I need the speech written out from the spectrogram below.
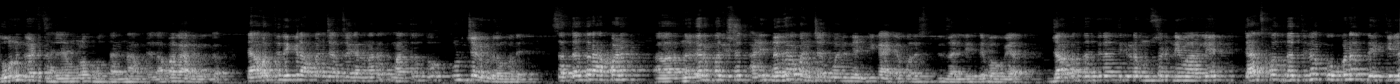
दोन गट झाल्यामुळे होताना आपल्याला बघायला मिळतं. त्यावरती देखील आपण चर्चा करणार आहोत मात्र तो पुढच्या व्हिडिओमध्ये. सध्या तर आपण नगर परिषद आणि नगरपंचायत मध्ये नेमकी काय काय परिस्थिती झाली ते बघूयात. ज्या पद्धतीनं तिकडे मुसंडी मारली त्याच पद्धतीनं कोकणात देखील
